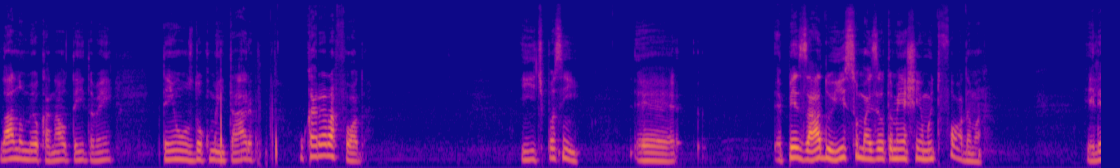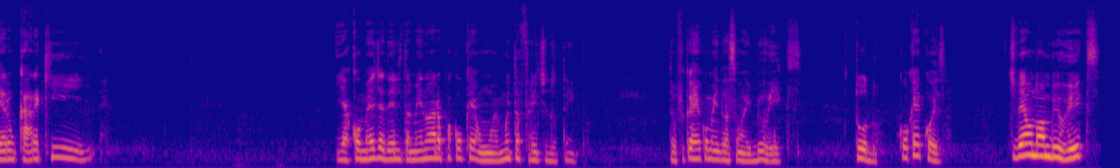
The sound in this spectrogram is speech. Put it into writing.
Lá no meu canal tem também tem uns documentários. O cara era foda. E, tipo assim, é, é pesado isso, mas eu também achei muito foda, mano. Ele era um cara que. E a comédia dele também não era para qualquer um, é muito à frente do tempo. Então fica a recomendação aí, Bill Hicks. Tudo, qualquer coisa. Se tiver o um nome Bill Hicks,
